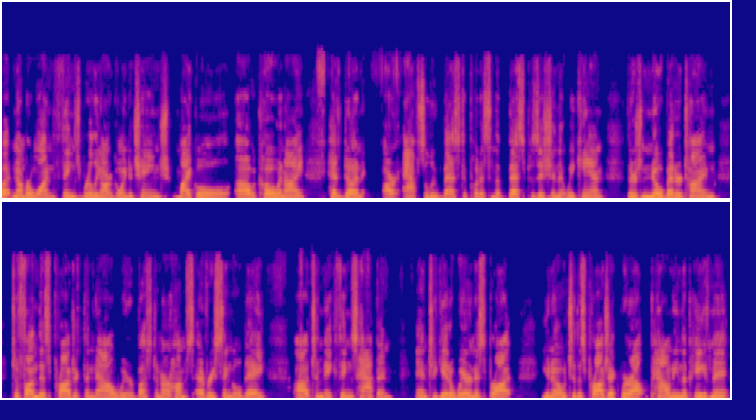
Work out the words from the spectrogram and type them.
But number one, things really aren't going to change. Michael uh, Coe and I have done our absolute best to put us in the best position that we can. There's no better time to fund this project than now. We're busting our humps every single day uh, to make things happen and to get awareness brought you know to this project we're out pounding the pavement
